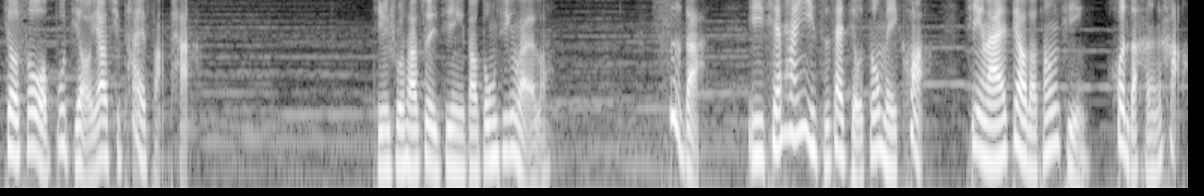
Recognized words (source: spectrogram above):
就说我不久要去拜访他。听说他最近到东京来了。是的，以前他一直在九州煤矿，近来调到东京，混得很好。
